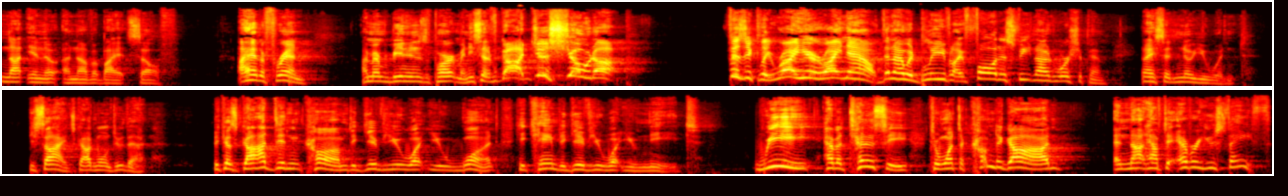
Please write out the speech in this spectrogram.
not in and of it by itself. I had a friend I remember being in his apartment. He said, If God just showed up physically right here, right now, then I would believe and I'd fall at his feet and I would worship him. And I said, No, you wouldn't. Besides, God won't do that. Because God didn't come to give you what you want, He came to give you what you need. We have a tendency to want to come to God and not have to ever use faith.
